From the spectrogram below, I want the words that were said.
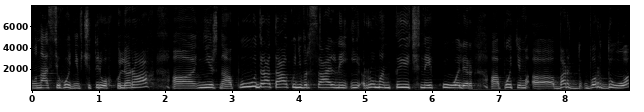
У нас сьогодні в чотирьох кольорах а, ніжна пудра, так універсальний і романтичний колір. А потім а, бордо,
